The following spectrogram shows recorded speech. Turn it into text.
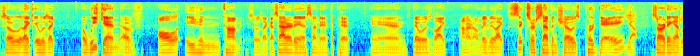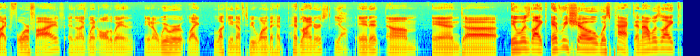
so like it was like a weekend of all Asian comedy. So it was like a Saturday and a Sunday at the pit, and there was like I don't know, maybe like six or seven shows per day, yep. starting at like four or five, and then like went all the way. And you know, we were like lucky enough to be one of the head- headliners Yeah. in it. Um, and uh, it was like every show was packed, and I was like,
